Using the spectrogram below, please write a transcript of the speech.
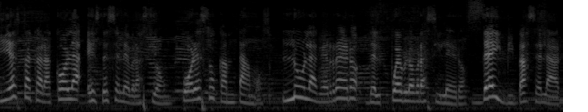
Y esta caracola es de celebración, por eso cantamos Lula Guerrero del pueblo brasilero, David Bacelar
